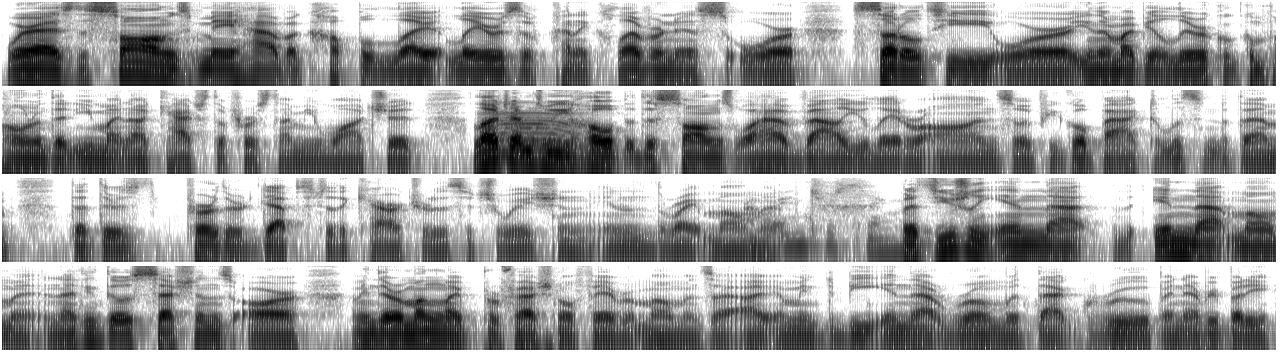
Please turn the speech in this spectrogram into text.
whereas the songs may have a couple la- layers of kind of cleverness or subtlety or you know there might be a lyrical component that you might not catch the first time you watch it. A lot of times we hmm. hope that the songs will have value later on. So if you go back to listen to them that there's further depth to the character of the situation in the right oh, moment. interesting. But it's usually in that in that moment, and I think those sessions are. I mean, they're among my professional favorite moments. I, I, I mean, to be in that room with that group and everybody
